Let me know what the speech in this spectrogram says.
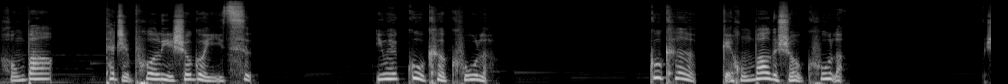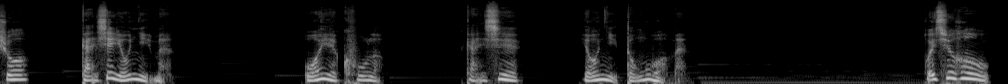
红包，他只破例收过一次，因为顾客哭了。顾客给红包的时候哭了，说：“感谢有你们。”我也哭了，感谢有你懂我们。回去后，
